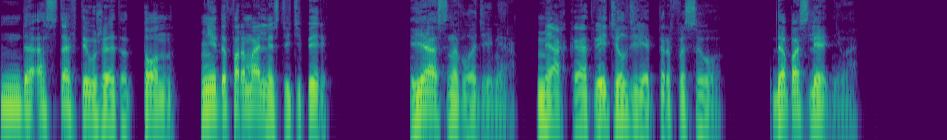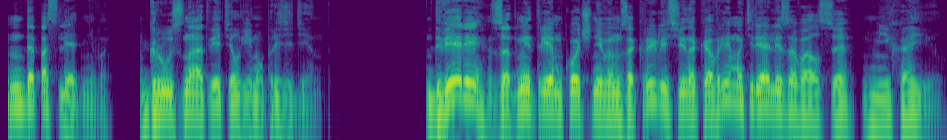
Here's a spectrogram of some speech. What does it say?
Да оставь ты уже этот тон. Не до формальности теперь. Ясно, Владимир, мягко ответил директор ФСО. До последнего. До последнего, грустно ответил ему президент. Двери за Дмитрием Кочневым закрылись, и на ковре материализовался Михаил.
